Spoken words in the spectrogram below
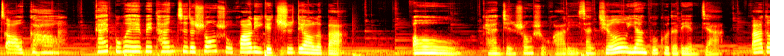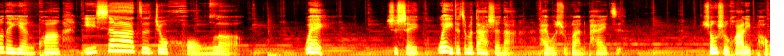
糟糕，该不会被贪吃的松鼠花栗给吃掉了吧？”哦，看见松鼠花栗像球一样鼓鼓的脸颊，巴豆的眼眶一下子就红了。喂，是谁喂的这么大声啊？害我数乱了拍子。松鼠花里捧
